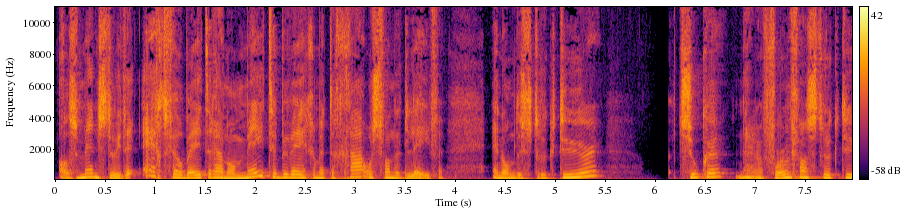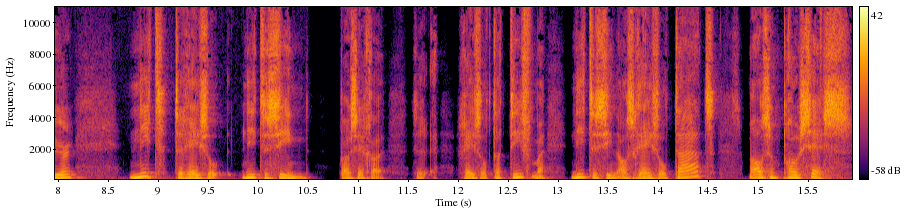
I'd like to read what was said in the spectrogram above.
Als mens doe je er echt veel beter aan om mee te bewegen met de chaos van het leven. En om de structuur, het zoeken naar een vorm van structuur, niet te, resul- niet te zien. Ik wou zeggen resultatief, maar niet te zien als resultaat, maar als een proces.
